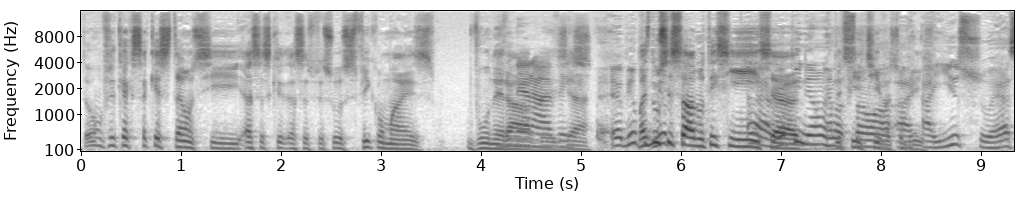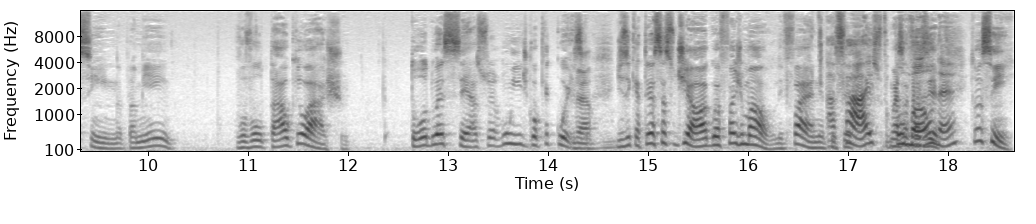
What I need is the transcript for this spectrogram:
Então fica essa questão se essas, essas pessoas ficam mais vulneráveis. Vulneráveis. é. É, Mas não se sabe, não tem É, ciência a minha opinião em relação definitiva a, sobre a- isso. a isso é assim, pra mim, vou voltar ao que eu acho. Todo excesso é ruim de qualquer coisa. É. Dizem que até excesso de água faz mal. Ele faz, né? Ah, faz, pulmão, fazer. né? Então, assim,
